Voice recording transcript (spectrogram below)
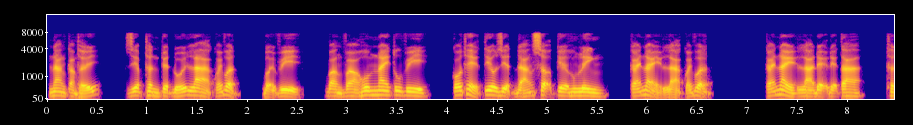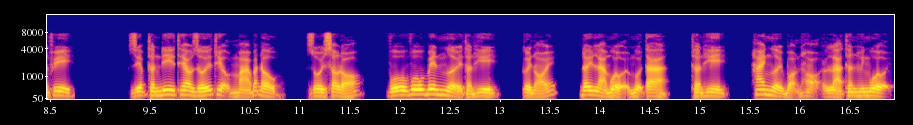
Nàng cảm thấy, diệp thần tuyệt đối là quái vật, bởi vì, bằng vào hôm nay tu vi, có thể tiêu diệt đáng sợ kia hung linh, cái này là quái vật. Cái này là đệ đệ ta, thần phi. Diệp thần đi theo giới thiệu mà bắt đầu, rồi sau đó, vỗ vỗ bên người thần hy, cười nói, đây là muội muội ta, thần hy, hai người bọn họ là thân huynh muội,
